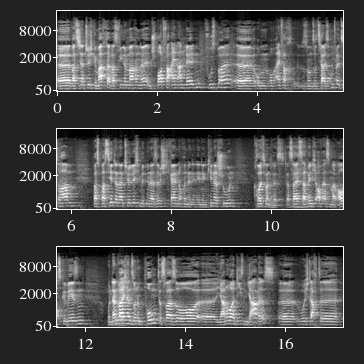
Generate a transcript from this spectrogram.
Äh, was ich natürlich gemacht habe, was viele machen, ne, im Sportverein anmelden, Fußball, äh, um, um einfach so ein soziales Umfeld zu haben. Was passiert dann natürlich mitten in der Selbstständigkeit, noch in den, in den Kinderschuhen? Kreuzbandriss. Das heißt, da bin ich auch erstmal raus gewesen. Und dann war ich an so einem Punkt, das war so äh, Januar diesen Jahres, äh, wo ich dachte,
